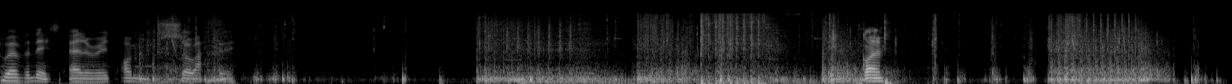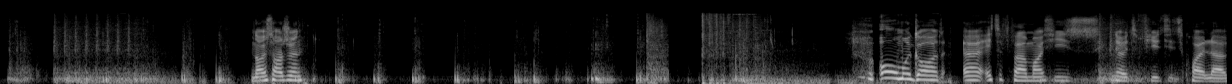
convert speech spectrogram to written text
Whoever this Ella is, I'm so happy. Got him. No, Sergeant. Oh my god, uh, it's a thermite, he's, no, it's a fuse, it's quite low.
